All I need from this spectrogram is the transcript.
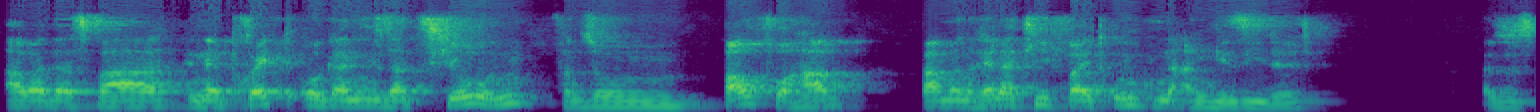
aber das war in der Projektorganisation von so einem Bauvorhaben, war man relativ weit unten angesiedelt. Also es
